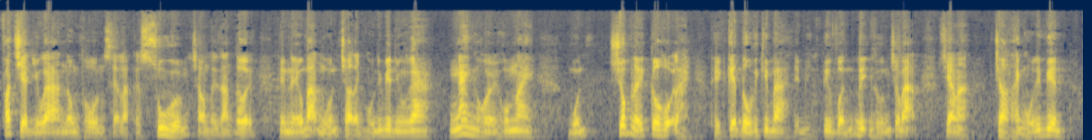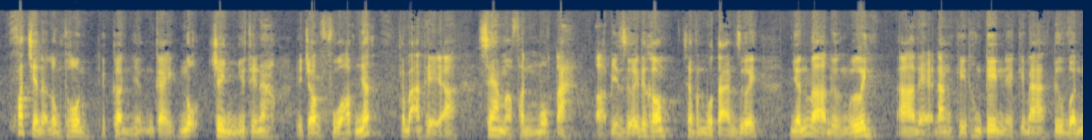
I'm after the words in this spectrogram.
phát triển yoga nông thôn sẽ là cái xu hướng trong thời gian tới. Nên nếu bạn muốn trở thành huấn luyện viên yoga ngay hồi hôm nay muốn chốt lấy cơ hội này thì kết nối với Kim Ba thì mình tư vấn định hướng cho bạn xem là trở thành huấn luyện viên phát triển ở nông thôn thì cần những cái lộ trình như thế nào để cho phù hợp nhất. Các bạn thể à, xem ở phần mô tả ở bên dưới được không? Xem phần mô tả bên dưới. Nhấn vào đường link à, để đăng ký thông tin để cái Ba tư vấn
